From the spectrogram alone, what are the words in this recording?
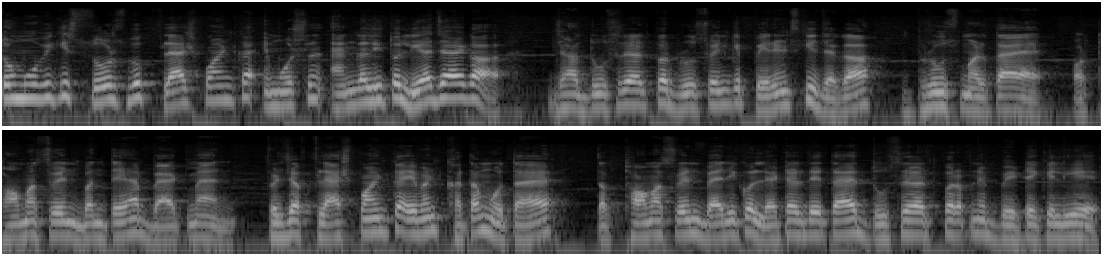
तो मूवी की सोर्स बुक फ्लैश पॉइंट का इमोशनल एंगल ही तो लिया जाएगा, जहाँ दूसरे अर्थ पर ब्रूस वेन के पेरेंट्स की जगह ब्रूस मरता है और थॉमस वेन बनते हैं बैटमैन फिर जब फ्लैश पॉइंट का इवेंट खत्म होता है तब थॉमस वेन बैरी को लेटर देता है दूसरे अर्थ पर अपने बेटे के लिए,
